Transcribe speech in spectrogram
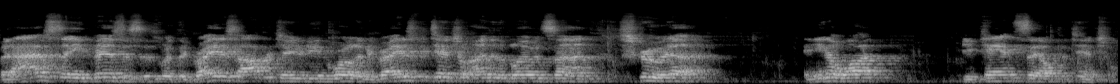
But I've seen businesses with the greatest opportunity in the world and the greatest potential under the blooming sun screw it up. And you know what? You can't sell potential,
